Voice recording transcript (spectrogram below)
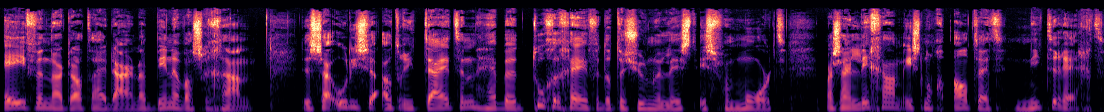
even nadat hij daar naar binnen was gegaan. De Saoedische autoriteiten hebben toegegeven dat de journalist is vermoord, maar zijn lichaam is nog altijd niet terecht.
